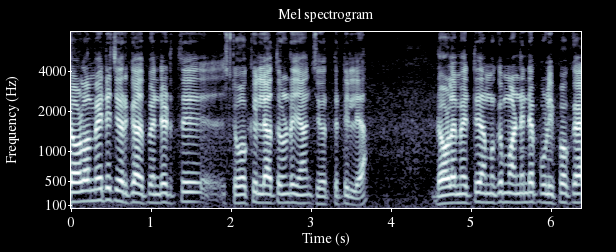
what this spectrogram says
ഡോളോമേറ്റ് ചേർക്കാം ഇപ്പോൾ എന്റെ അടുത്ത് സ്റ്റോക്ക് ഇല്ലാത്തതുകൊണ്ട് ഞാൻ ചേർത്തിട്ടില്ല. ഡോളോമേറ്റ് നമുക്ക് മണ്ണിന്റെ പുളിപ്പൊക്കെ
